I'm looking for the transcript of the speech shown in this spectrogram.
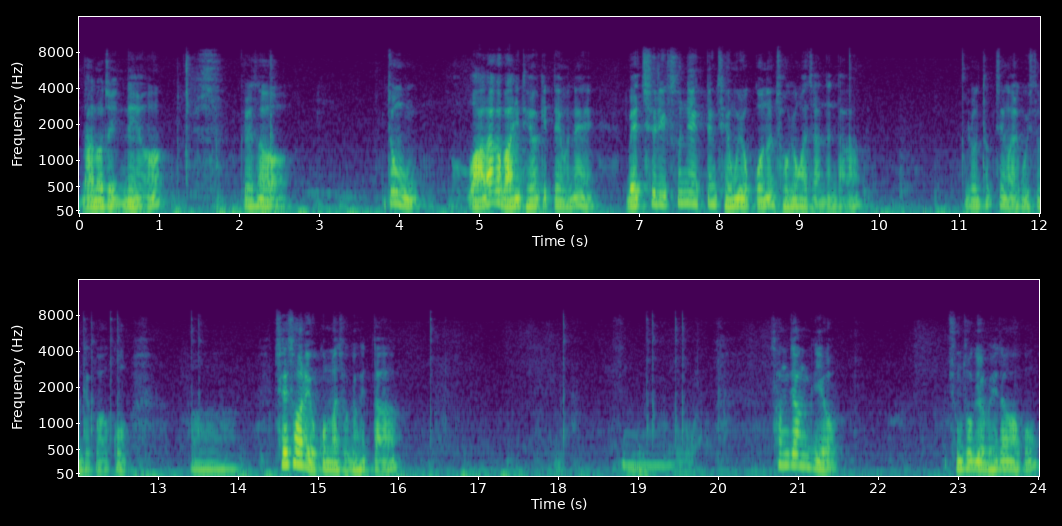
나눠져 있네요. 그래서 좀 완화가 많이 되었기 때문에 매출익, 순이익 등 재무 요건은 적용하지 않는다. 이런 특징 알고 있으면 될 것 같고 어, 최소한의 요건만 적용했다. 음, 상장 기업, 중소기업에 해당하고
